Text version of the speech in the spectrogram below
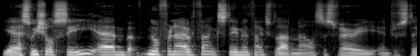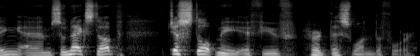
yes, we shall see. Um, but no, for now, thanks, Damon. Thanks for that analysis. Very interesting. Um, so next up, just stop me if you've heard this one before.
